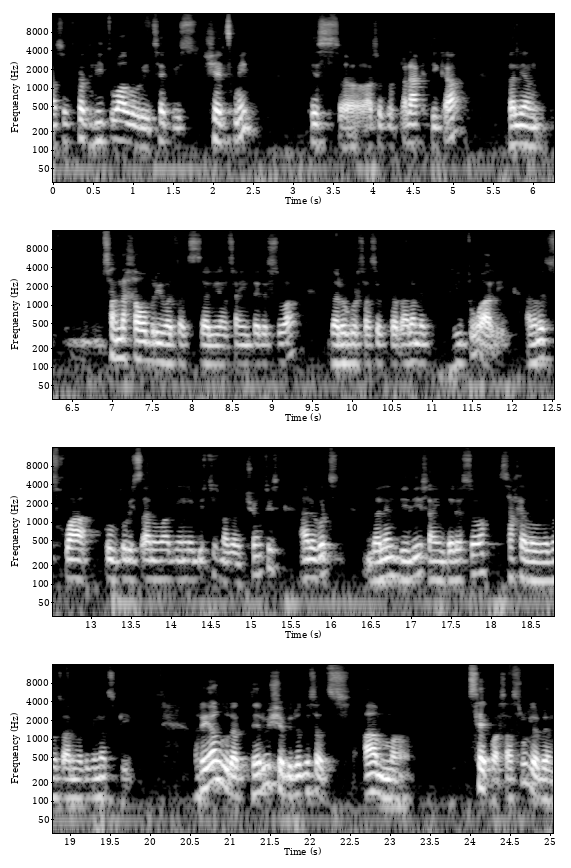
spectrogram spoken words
ასე ვთქვათ რიტუალური ცეკვის შერწყმით ეს ასე ვთქვათ პრაქტიკა ძალიან სანახაობრივადაც ძალიან საინტერესოა და როგორც ასე ვთქვათ, არამედ რიტუალი, არამედ სხვა კულტურის წარმომადგენლებისთვის, მაგრამ ჩვენთვის არ როგორც ძალიან დიდი საინტერესო სახელოვნებო წარმოადგენაც კი. რეალურად დერვიშები, როდესაც ამ ცეკვას ასრულებენ,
